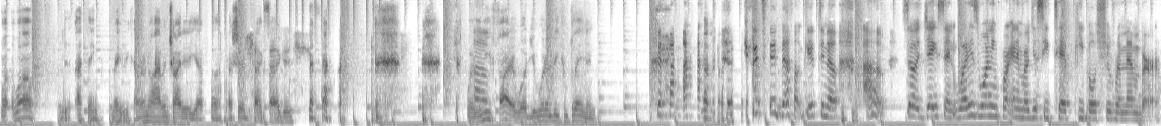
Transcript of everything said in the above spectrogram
Well, well, I think maybe. I don't know. I haven't tried it yet, but I should. Check next time. baggage. When Um, you need firewood, you wouldn't be complaining. good to know. Good to know. Um, so, Jason, what is one important emergency tip people should remember?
